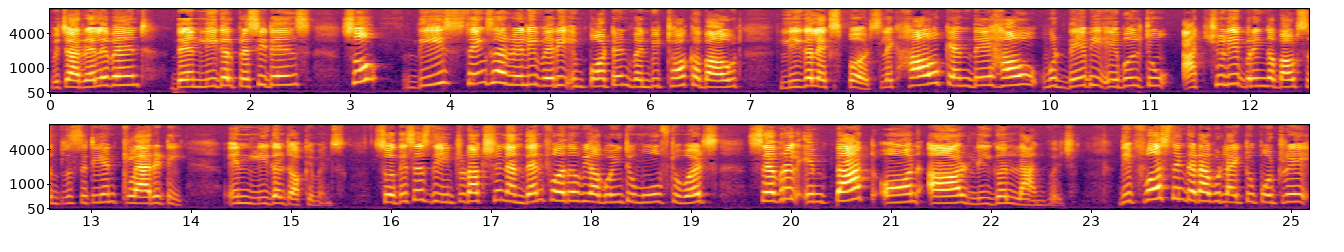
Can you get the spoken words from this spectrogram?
which are relevant, then legal precedents. So, these things are really very important when we talk about legal experts like how can they how would they be able to actually bring about simplicity and clarity in legal documents so this is the introduction and then further we are going to move towards several impact on our legal language. The first thing that i would like to portray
